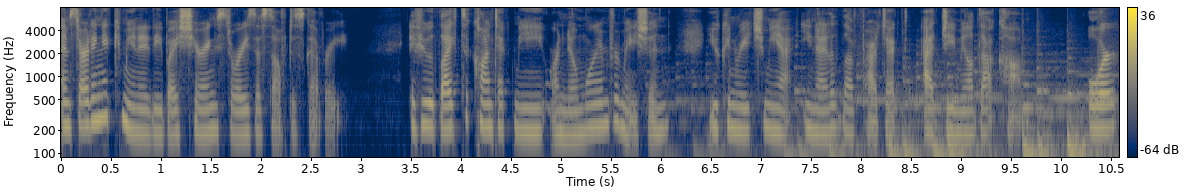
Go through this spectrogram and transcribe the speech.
I'm starting a community by sharing stories of self discovery. If you would like to contact me or know more information, you can reach me at unitedloveproject at gmail.com or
